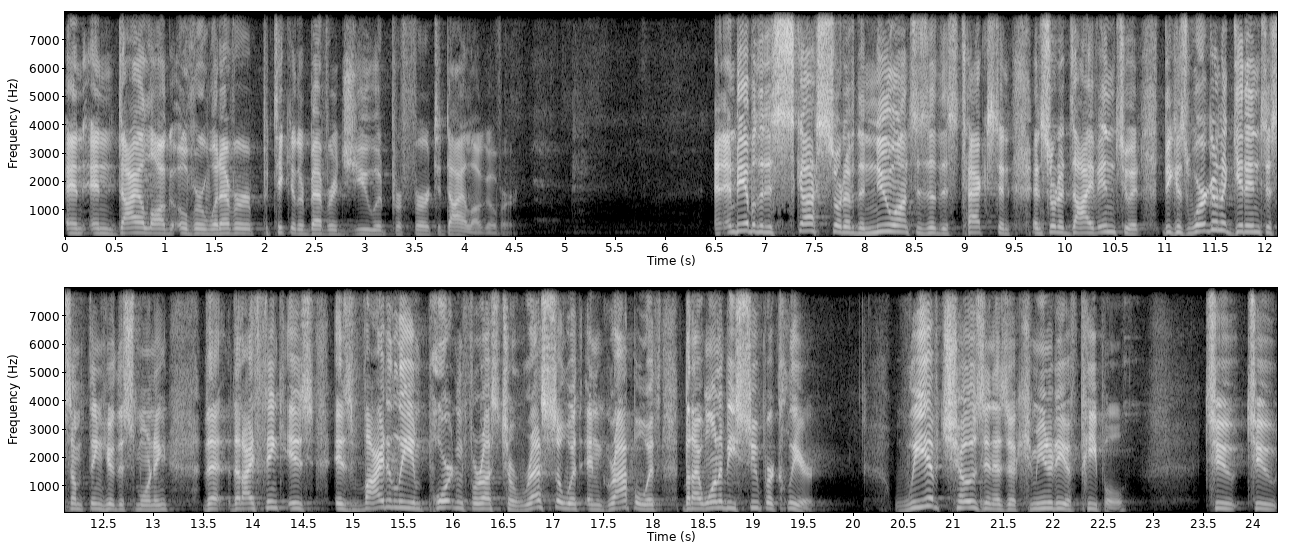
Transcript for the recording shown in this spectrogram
and, and dialogue over whatever particular beverage you would prefer to dialogue over and, and be able to discuss sort of the nuances of this text and, and sort of dive into it because we're going to get into something here this morning that, that I think is, is vitally important for us to wrestle with and grapple with, but I want to be super clear. We have chosen as a community of people to, to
